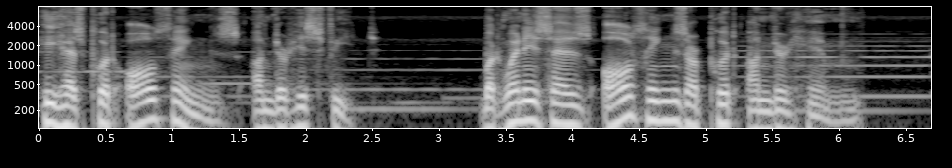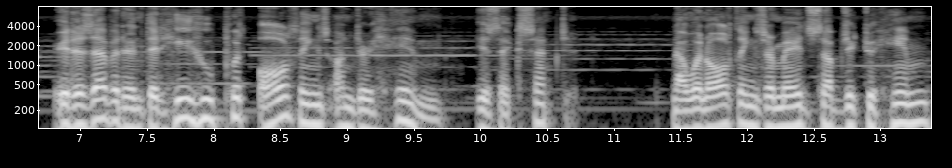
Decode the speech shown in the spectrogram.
he has put all things under his feet. But when he says all things are put under him, it is evident that he who put all things under him is excepted. Now when all things are made subject to him,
